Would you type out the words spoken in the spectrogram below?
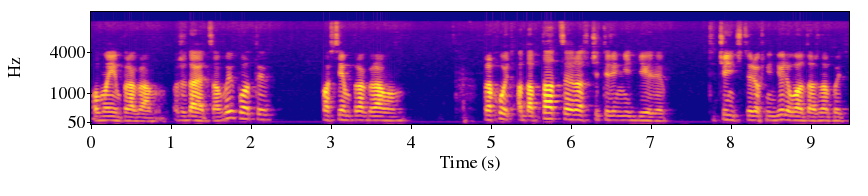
по моим программам. Ожидается выплаты по всем программам. Проходит адаптация раз в 4 недели. В течение 4 недель у вас должна быть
